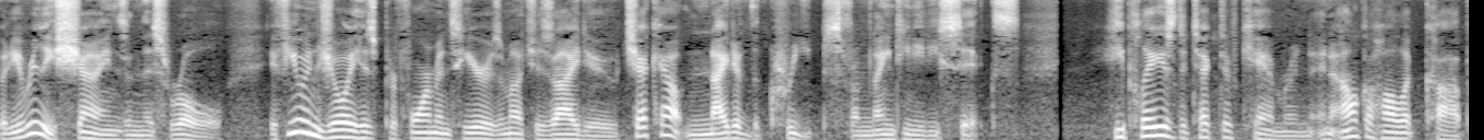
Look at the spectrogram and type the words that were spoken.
but he really shines in this role. If you enjoy his performance here as much as I do, check out Night of the Creeps from 1986. He plays Detective Cameron, an alcoholic cop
